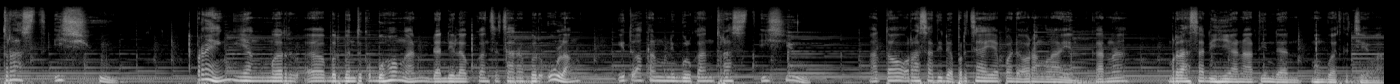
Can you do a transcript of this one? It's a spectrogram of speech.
trust issue. Prank yang ber, e, berbentuk kebohongan dan dilakukan secara berulang itu akan menimbulkan trust issue atau rasa tidak percaya pada orang lain karena merasa dihianatin dan membuat kecewa.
